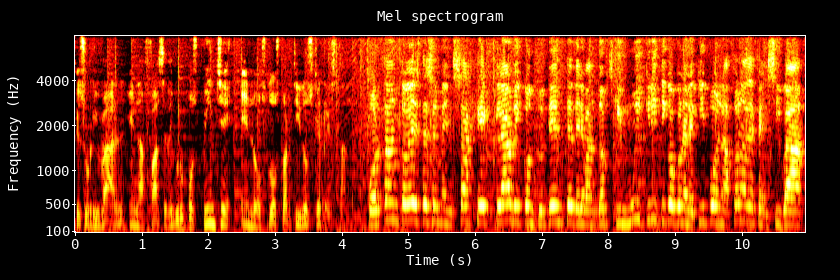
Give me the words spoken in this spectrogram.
que su rival en la fase de grupos pinche en los dos partidos que restan. Por tanto, este es el mensaje claro y contundente de Lewandowski, muy crítico con el equipo en la zona defensiva.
